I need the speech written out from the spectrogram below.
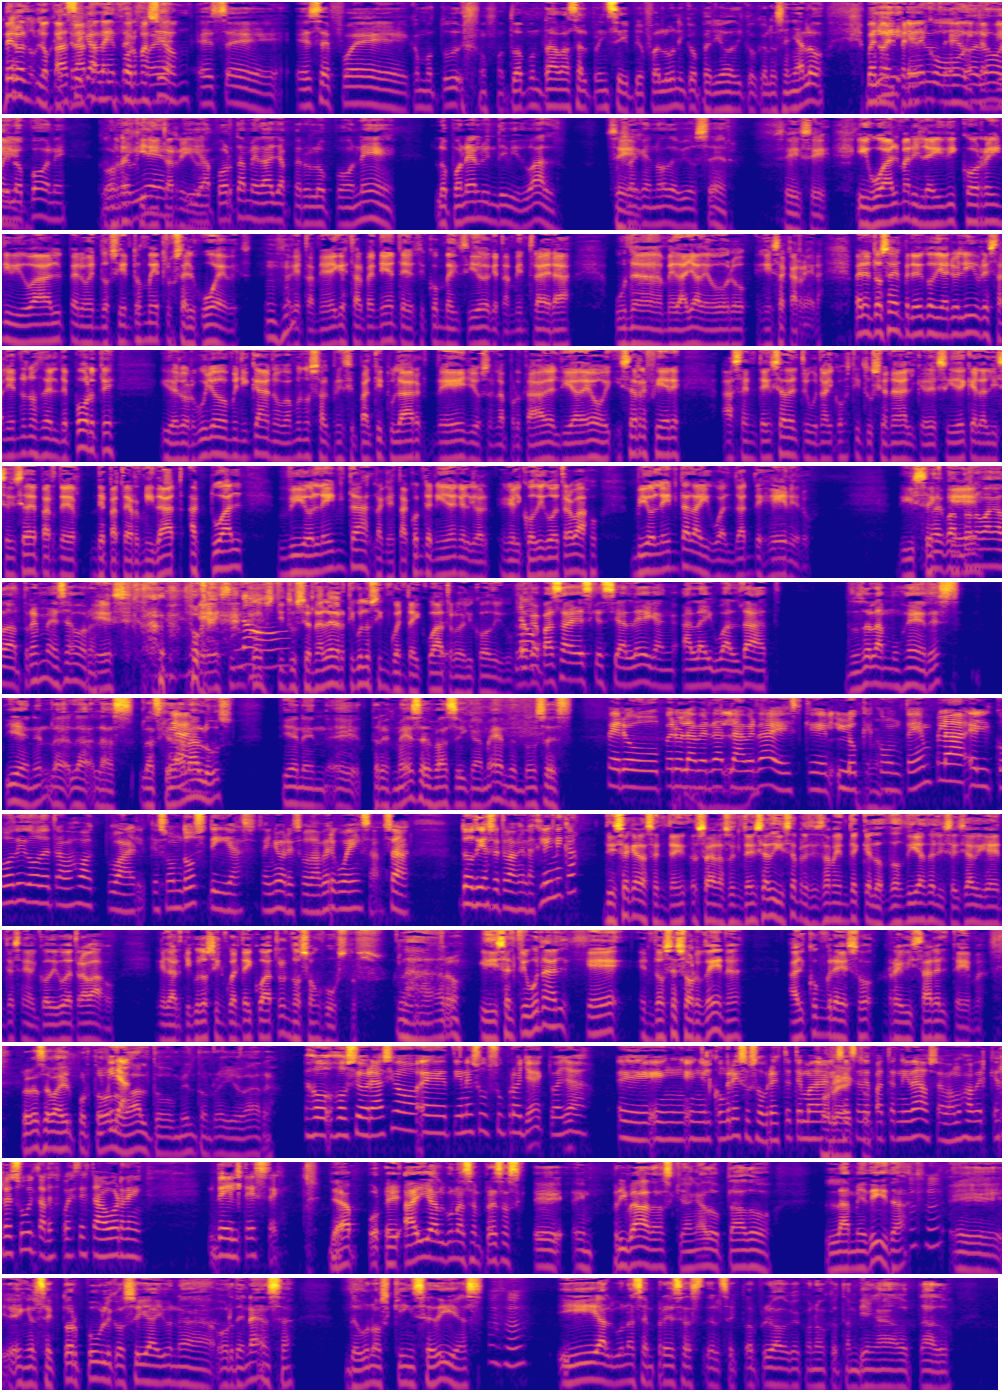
Pero lo que trata la información. ese, ese fue, como tú, como tú apuntabas al principio, fue el único periódico que lo señaló. Bueno, el periódico hoy, lo pone, corre bien y aporta medalla, pero lo pone, lo pone a lo individual. Sí. O sea que no debió ser. Sí, sí. Igual Marilady corre individual, pero en 200 metros el jueves. O sea que también hay que estar pendiente. Yo estoy convencido de que también traerá una medalla de oro en esa carrera. Bueno, entonces el periódico Diario Libre, saliéndonos del deporte y del orgullo dominicano, vámonos al principal titular de ellos en la portada del día de hoy y se refiere a sentencia del Tribunal Constitucional que decide que la licencia de, de paternidad actual violenta, la que está contenida en el, en el Código de Trabajo, violenta la igualdad de género. Dice ¿Cuánto nos van a dar? ¿Tres meses ahora? Es, es inconstitucional el artículo 54 del código. Lo que pasa es que se alegan a la igualdad. Entonces las mujeres tienen, las, las que dan a luz, tienen eh, tres meses básicamente. Entonces... Pero, pero la verdad, la verdad es que lo que contempla el código de trabajo actual, que son dos días, señores, eso da vergüenza. O sea, dos días se te van en la clínica, Dice que la sentencia, o sea, la sentencia dice precisamente que los dos días de licencia vigentes en el Código de Trabajo, en el artículo 54, no son justos. Claro. Y dice el tribunal que entonces ordena al Congreso revisar el tema. Creo que se va a ir por todo lo alto Milton Rey Guevara. José Horacio eh, tiene su, su proyecto allá. Eh, en, en, el Congreso sobre este tema de la licencia de paternidad. O sea, vamos a ver qué resulta después de esta orden del TC. Ya eh, hay algunas empresas eh, privadas que han adoptado la medida. Eh, en el sector público sí hay una ordenanza de unos 15 días y algunas empresas del sector privado que conozco también han adoptado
